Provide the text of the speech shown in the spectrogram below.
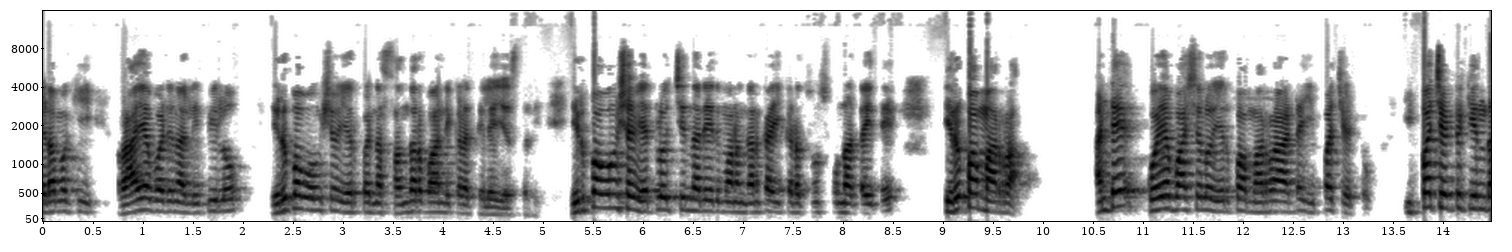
ఎడమకి రాయబడిన లిపిలో ఇరుప వంశం ఏర్పడిన సందర్భాన్ని ఇక్కడ తెలియజేస్తుంది. ఇరుప వంశం ఎట్లొచ్చింది అనేది మనం కనుక ఇక్కడ చూసుకున్నట్టయితే ఇరుప మర్ర అంటే కోయ భాషలో ఇరుప మర్ర అంటే ఇప్ప చెట్టు ఇప్ప చెట్టు కింద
